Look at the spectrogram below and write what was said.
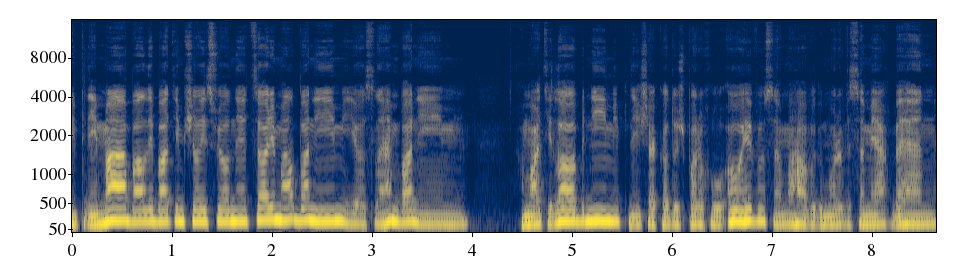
מפני מה בעלי בתים של ישראל נעצרים על בנים, יוס להם בנים. אמרתי לו, בני, מפני שהקדוש ברוך הוא אוהב ושמח וגמור ושמח בהן,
